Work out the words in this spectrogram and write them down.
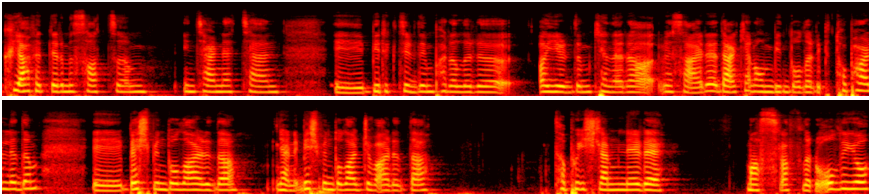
kıyafetlerimi sattım. internetten e, biriktirdiğim paraları ayırdım kenara vesaire derken 10 bin doları bir toparladım. E, 5 bin dolar da yani 5 bin dolar civarında tapu işlemleri masrafları oluyor.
